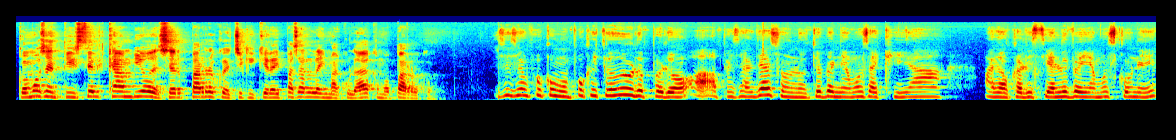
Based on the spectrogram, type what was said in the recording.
¿Cómo sentiste el cambio de ser párroco de Chiquinquera y pasar a la Inmaculada como párroco? Eso fue como un poquito duro, pero a pesar de eso, nosotros veníamos aquí a, a la Eucaristía, nos veíamos con él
